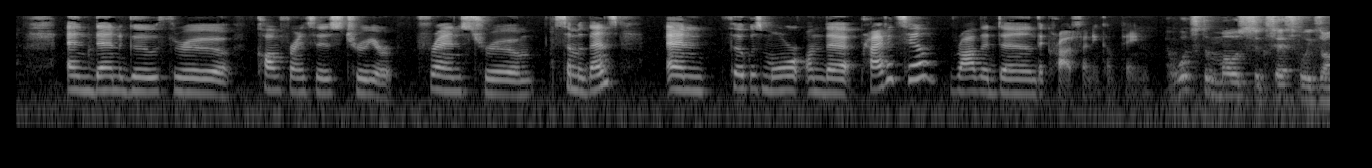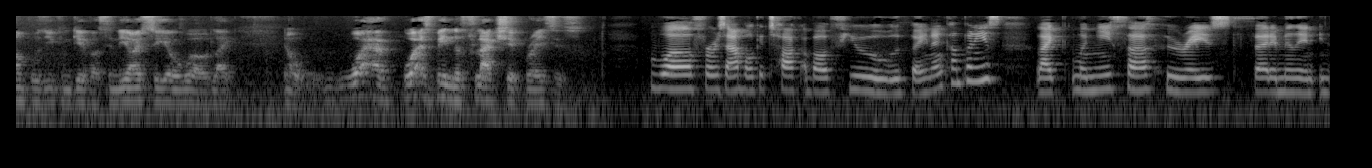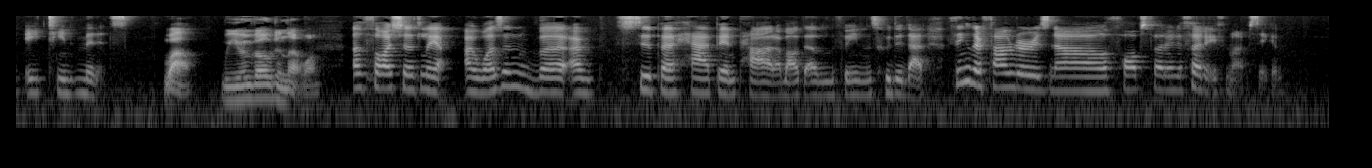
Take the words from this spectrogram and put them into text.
and then go through conferences, through your friends, through some events, and focus more on the private sale rather than the crowdfunding campaign. What's the most successful examples you can give us in the ICO world? Like, you know, what have what has been the flagship raises? Well, for example, we could talk about a few Lithuanian companies like Monetha, who raised 30 million in 18 minutes. Wow. Were you involved in that one? Unfortunately, I wasn't, but I'm super happy and proud about the Lithuanians who did that. I think their founder is now Forbes 30 to 30, if I'm not mistaken.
